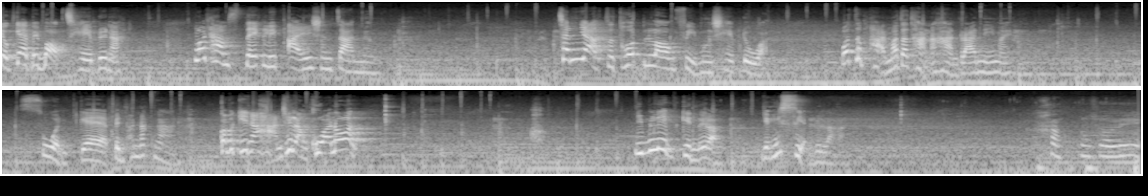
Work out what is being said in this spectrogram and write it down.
ดี๋ยวแกไปบอกเชฟด้วยนะ ว่าทำสเต็กลิปไอให้ฉันจานหนึ่ง ฉันอยากจะทดลองฝีมือเชฟดูอะว่าจะผ่านมาตรฐานอาหารร้านนี้ไหม ส่วนแกเป็นพนักงาน ก็ไปกินอาหารที่หลังครัวโน่นยิบรีบกินด้วยล่ะ อย่างให้เสียเวลา ค่ะ คุณเชอรี่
